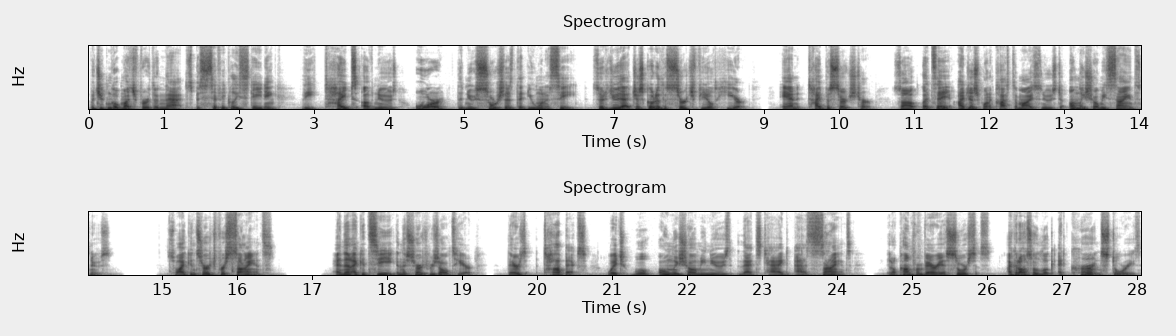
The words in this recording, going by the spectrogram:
But you can go much further than that, specifically stating the types of news or the news sources that you want to see. So to do that, just go to the search field here and type a search term. So let's say I just want to customize news to only show me science news. So I can search for science and then I could see in the search results here there's topics which will only show me news that's tagged as science. It'll come from various sources. I could also look at current stories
